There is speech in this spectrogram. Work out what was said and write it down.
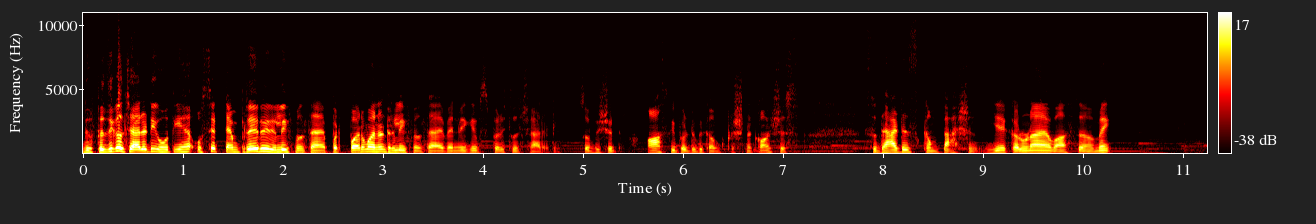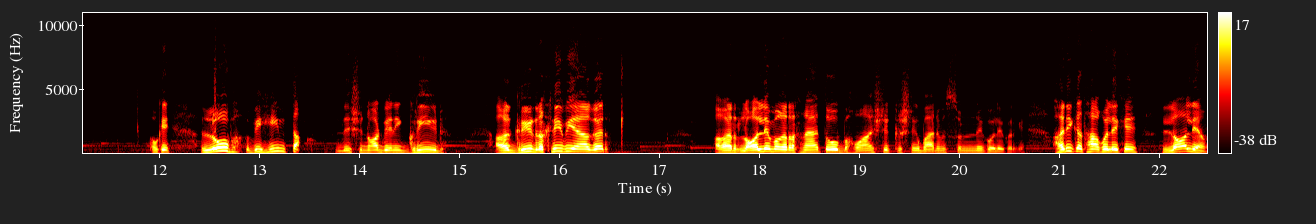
जो फ़िज़िकल चैरिटी होती है, उससे टेम्परेरी रिलीफ मिलता है, पर परमानेंट रिलीफ मिलता है when we give spiritual charity so we should ask people to become Krishna conscious so that is compassion ये करुणा है वास्तव में। ओके लोभ विहीनता they should not be any greed अगर ग्रीड रखनी भी है, अगर अगर लॉल्यम अगर रखना है तो भगवान श्री कृष्ण के बारे में सुनने को लेकर के हरि कथा को लेकर लॉल्यम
